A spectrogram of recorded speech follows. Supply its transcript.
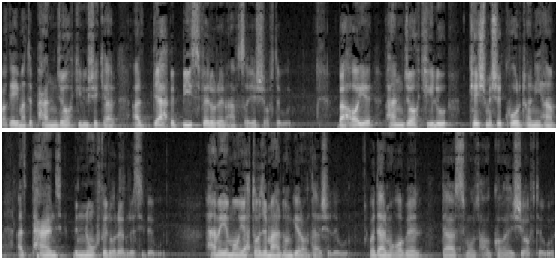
و قیمت پنجاه کیلو شکر از ده به 20 فلورن افزایش یافته بود. بهای پنجاه کیلو کشمش کرتونی هم از پنج به نه فلورن رسیده بود. همه مایحتاج مردم گرانتر شده بود. و در مقابل دستمزدها کاهش یافته بود.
